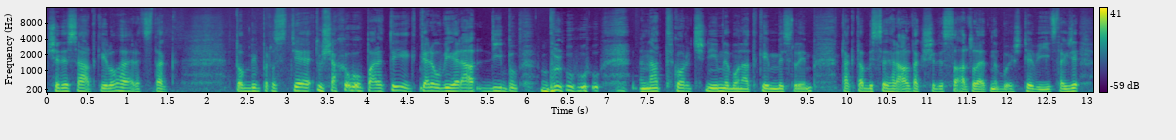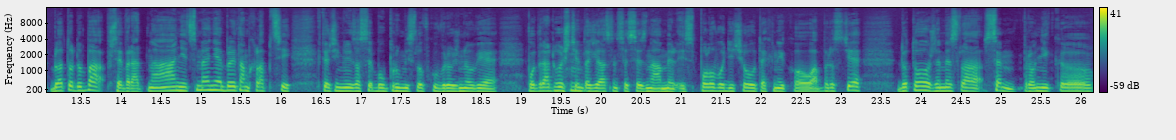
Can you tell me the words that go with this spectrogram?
60 kHz, tak to by prostě tu šachovou partii, kterou vyhrál Deep Blue nad Korčným nebo nad kým, myslím, tak ta by se hrál tak 60 let nebo ještě víc. Takže byla to doba převratná, nicméně byli tam chlapci, kteří měli za sebou průmyslovku v Rožnově pod Radhoštěm, hmm. takže já jsem se seznámil i s polovodičovou technikou a prostě do toho řemesla jsem pronikl,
